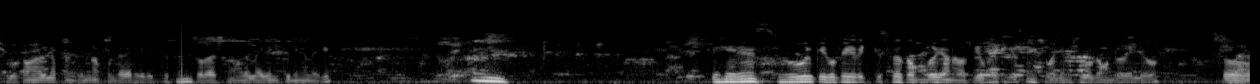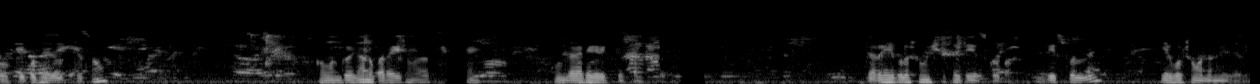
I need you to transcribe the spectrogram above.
শুভকামনা রইল আপনার জন্য। কোন জায়গা থেকে দেখতেছেন চলে আসুন আমাদের লাইভে নিত্যদিনের লাগে সোল, কে কোথায় করে প্রিয় ভাই, ঠিক আছে? সবার জন্য শুভকামনা রইল। তো কে কোথায় দেখতেছো কমেন্ট করে জানো কথা কি শোনা যাচ্ছে? কোন জায়গা থেকে দেখতেছো যারা এগুলো সমস্যা সেটা ইউজ করবা। ইউজ করলে এরপর সমাধান হয়ে যাবে।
